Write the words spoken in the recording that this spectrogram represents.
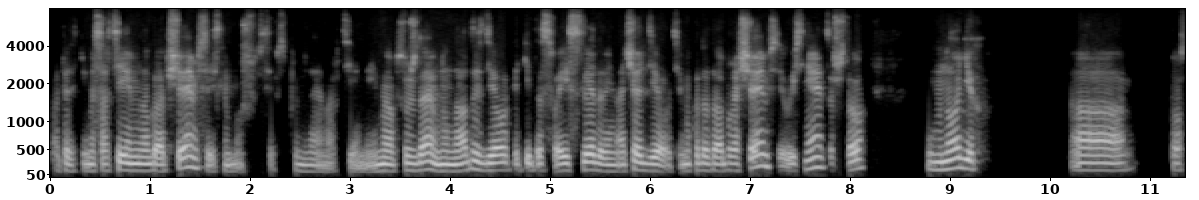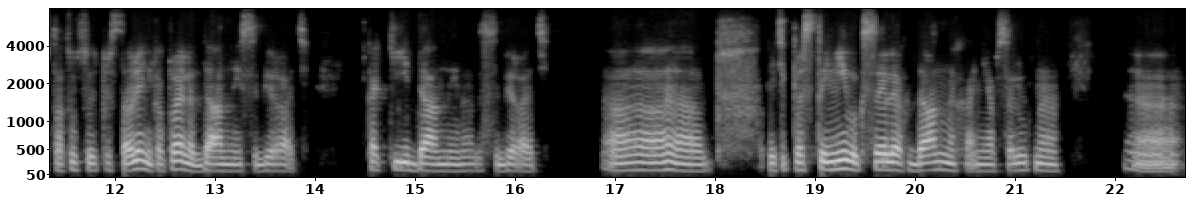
опять-таки, мы с Артемием много общаемся, если мы уж все вспоминаем Артемия, и мы обсуждаем, ну, надо сделать какие-то свои исследования, начать делать. И мы куда-то обращаемся, и выясняется, что у многих а, просто отсутствует представление, как правильно данные собирать, какие данные надо собирать. А, эти простыни в Excel данных, они абсолютно а,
